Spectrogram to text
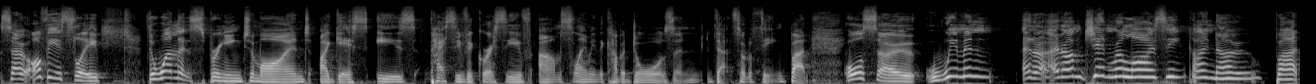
So, obviously, the one that's springing to mind, I guess, is passive aggressive, um, slamming the cupboard doors and that sort of thing. But also, women. And, I- and I'm generalising, I know, but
